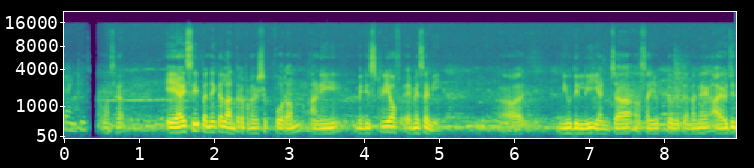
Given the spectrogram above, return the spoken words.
थँक्यू नमस्कार. A I C pinnacle entrepreneurship forum आणि ministry of M S M E new Delhi यांच्या संयुक्त विद्यमाने आयोजित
